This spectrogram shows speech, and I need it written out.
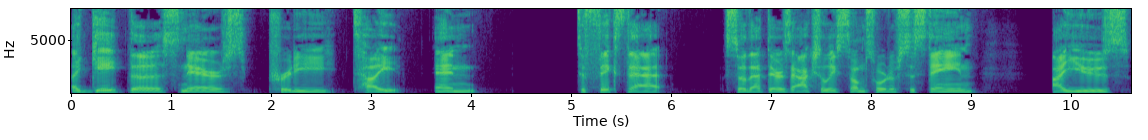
i gate the snares pretty tight and to fix that so that there's actually some sort of sustain, I use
